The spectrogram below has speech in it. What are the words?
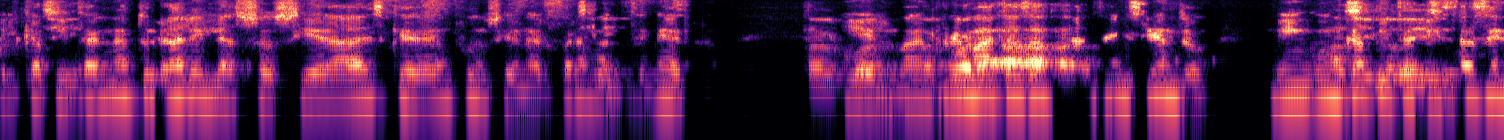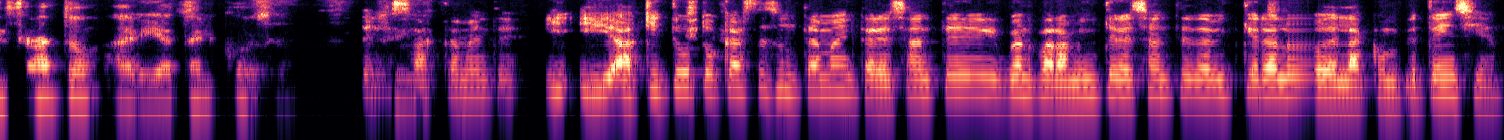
el capital sí. natural y las sociedades que deben funcionar para sí. mantenerlo. Tal y el man remata esa frase diciendo, ningún Así capitalista sensato haría tal cosa. Exactamente. Y, y, aquí tú tocaste un tema interesante, bueno, para mí interesante, David, que era lo de la competencia.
